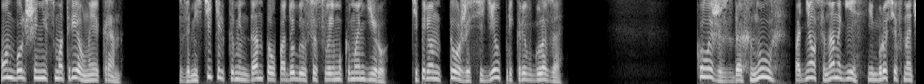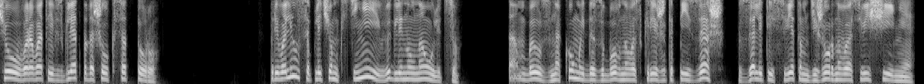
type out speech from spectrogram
Он больше не смотрел на экран. Заместитель коменданта уподобился своему командиру. Теперь он тоже сидел, прикрыв глаза. Колыш вздохнул, поднялся на ноги и, бросив на Чоу вороватый взгляд, подошел к Саттору. Привалился плечом к стене и выглянул на улицу. Там был знакомый до зубовного скрежета пейзаж, залитый светом дежурного освещения.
